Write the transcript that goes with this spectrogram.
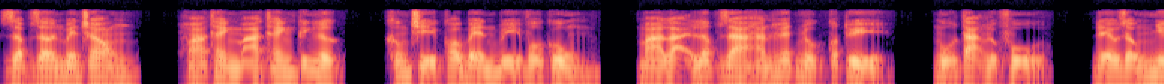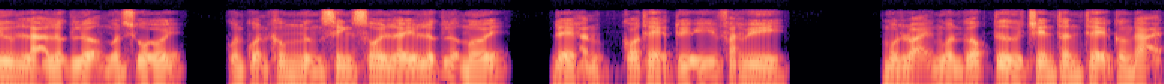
Dập dờn bên trong, hóa thành mà thành kinh lực, không chỉ có bền bỉ vô cùng, mà lại lớp ra hắn huyết nhục cốt tủy, ngũ tạng lục phủ, đều giống như là lực lượng nguồn suối, quần quần không ngừng sinh sôi lấy lực lượng mới, để hắn có thể tùy ý phát huy. Một loại nguồn gốc từ trên thân thể cường đại,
